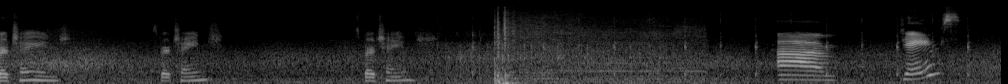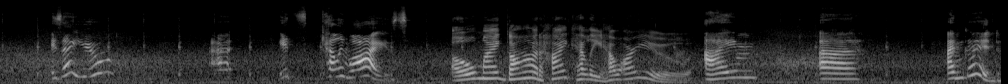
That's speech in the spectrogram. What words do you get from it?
Spare change. Spare change. Spare change. Um, James? Is that you? Uh, it's Kelly Wise. Oh my god. Hi, Kelly. How are you? I'm, uh, I'm good.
